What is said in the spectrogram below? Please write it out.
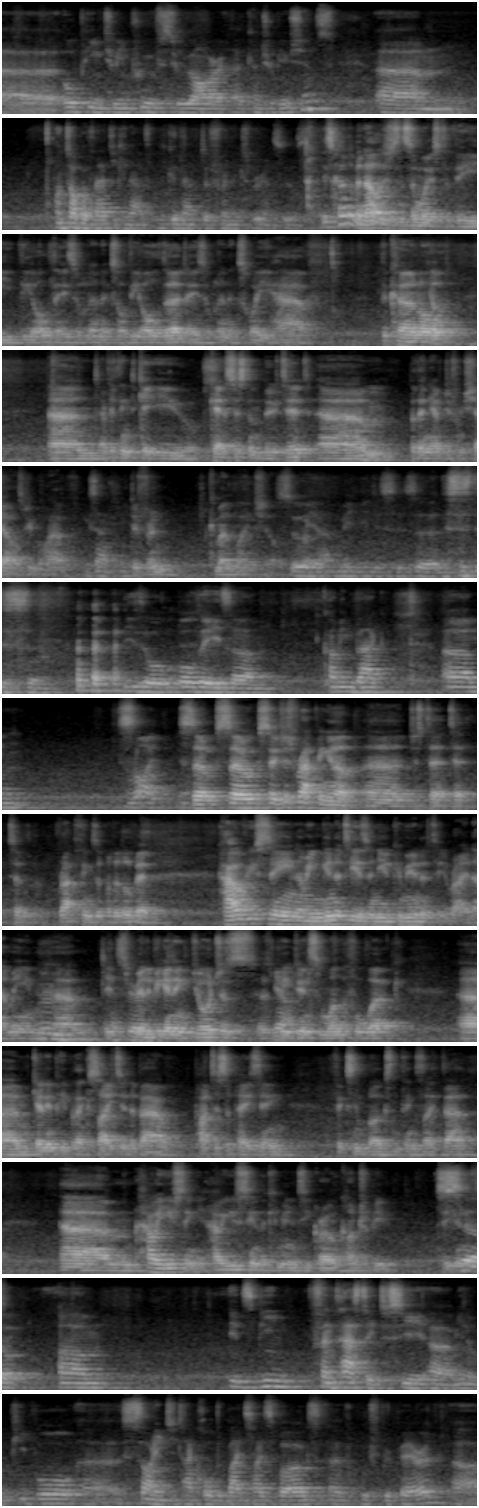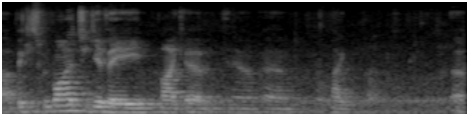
uh, hoping to improve through our uh, contributions. Um, on top of that, you can have you can have different experiences. It's kind of analogous in some ways to the, the old days of Linux or the older days of Linux where you have the kernel and everything to get you get a system booted, um, but then you have different shells. People have Exactly. different command line shell. So yeah, maybe this is uh, this is this uh, these old, old days um, coming back. Um, right. So, so, so just wrapping up, uh, just to, to, to wrap things up a little bit. How have you seen? I mean, Unity is a new community, right? I mean, Mm, um, it's right. really beginning. George has, has Yeah. been doing some wonderful work, um, getting people excited about participating, fixing bugs and things like that. Um, how are you seeing it? How are you seeing the community grow and contribute to Unity? So um, it's been fantastic to see uh, you know people uh, starting to tackle the bite-sized bugs uh, we've prepared uh, because we wanted to give a like a you know um, like uh,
